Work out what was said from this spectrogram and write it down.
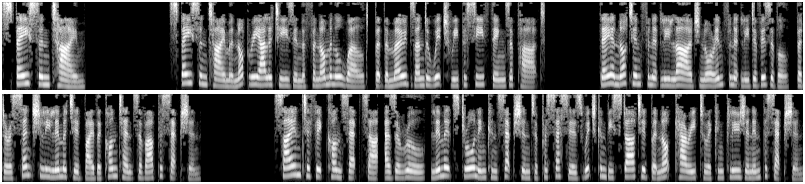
Space and time Space and time are not realities in the phenomenal world, but the modes under which we perceive things apart. They are not infinitely large nor infinitely divisible, but are essentially limited by the contents of our perception. Scientific concepts are, as a rule, limits drawn in conception to processes which can be started but not carried to a conclusion in perception.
